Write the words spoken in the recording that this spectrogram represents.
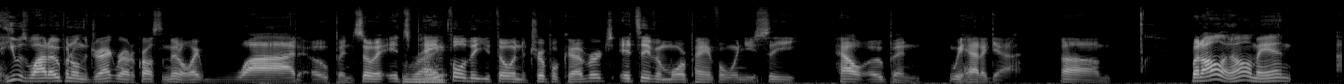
he was wide open on the drag route across the middle. Like wide open. So it's right. painful that you throw into triple coverage. It's even more painful when you see how open we had a guy. Um, but all in all, man, I,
